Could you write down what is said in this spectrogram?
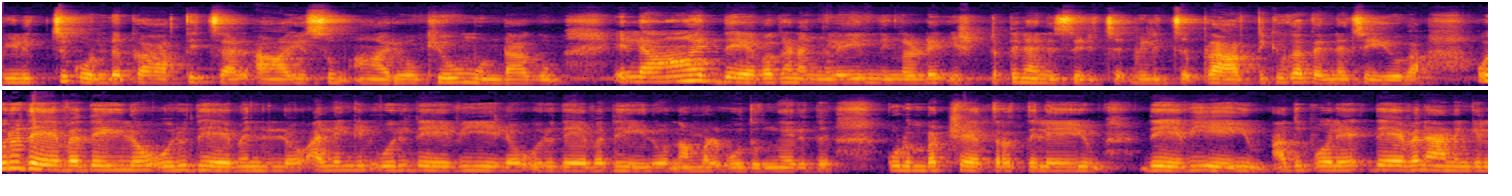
വിളിച്ചുകൊണ്ട് പ്രാർത്ഥിച്ചാൽ ആയുസ്സും ആരോഗ്യവും ഉണ്ടാകും. എല്ലാ ദേവഗണങ്ങളെയും നിങ്ങളുടെ ഇഷ്ടത്തിനനുസരിച്ച് വിളിച്ച് പ്രാർത്ഥിക്കുക തന്നെ ചെയ്യുക. ഒരു ദേവതയിലോ ഒരു ദേവനിലോ അല്ലെങ്കിൽ ഒരു ദേവിയിലോ ഒരു ദേവതയിലോ നമ്മൾ ഒതുങ്ങരുത്. കുടുംബക്ഷേത്രത്തിലെയും ദേവിയെയും അതുപോലെ ദേവനാണെങ്കിൽ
